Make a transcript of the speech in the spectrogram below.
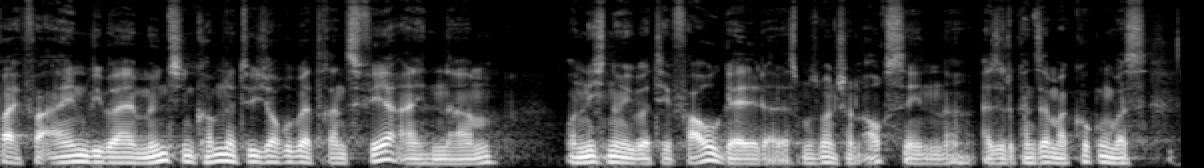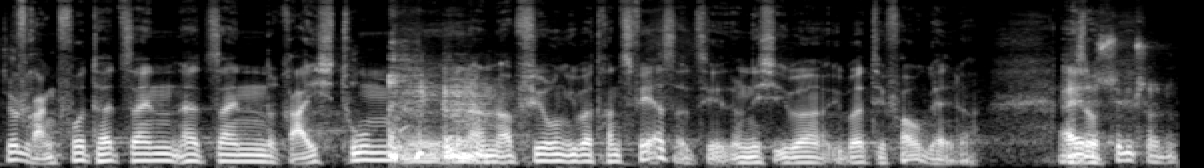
bei Vereinen wie Bayern München kommen natürlich auch über Transfereinnahmen. Und nicht nur über TV-Gelder, das muss man schon auch sehen. Ne? Also du kannst ja mal gucken, was Natürlich. Frankfurt hat sein, hat sein Reichtum in einer Abführung über Transfers erzählt und nicht über, über TV-Gelder. Also, ja, das stimmt schon.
